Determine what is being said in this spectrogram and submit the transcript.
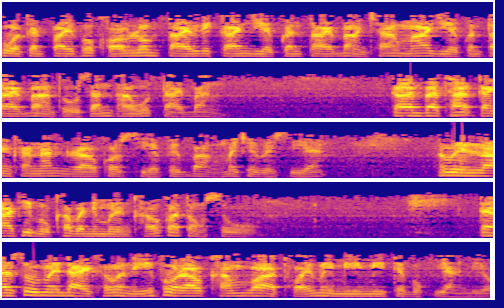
กวดกันไป พวกของล้มตายในการเหยียบกันตายบ้างช้างม้าเหยียบกันตายบ้างถูกสันทาวุธตายบ้าง การประทะกันครั้งนั้นเราก็เสียไปบ้าง ไม่ใช่ไปเสียเวลาที่บุกเข้าไปในเมืองเขาก็ต้องสู้แต่สู้ไม่ได้เขาหนีพวกเราคำว่าถอยไม่มีมีแต่บุกอย่างเดียว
